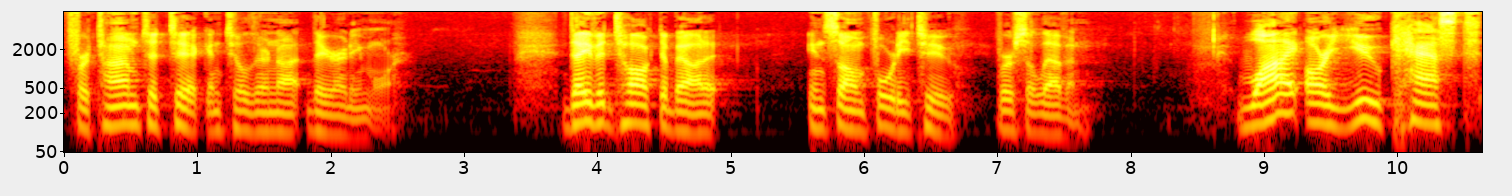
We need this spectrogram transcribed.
for time to tick until they're not there anymore. David talked about it in Psalm 42, verse 11. Why are you cast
